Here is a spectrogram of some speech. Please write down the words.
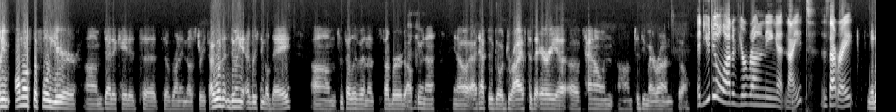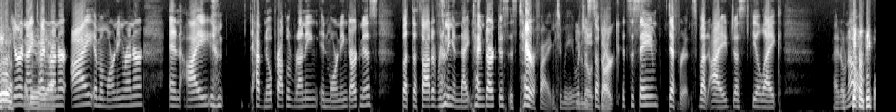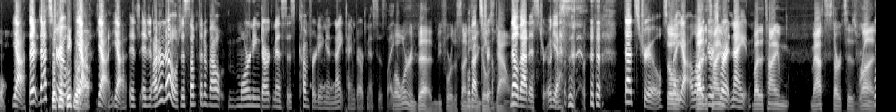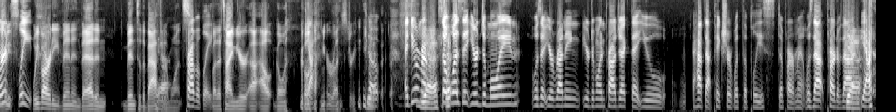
pretty almost a full year um, dedicated to, to running those streets. I wasn't doing it every single day um, since I live in a suburb, Mhm. Altoona. You know, I'd have to go drive to the area of town um, to do my run. So And you do a lot of your running at night. Is that right? I do. You're a I do, nighttime yeah. runner. I am a morning runner, and I have no problem running in morning darkness. But the thought of running in nighttime darkness is terrifying to me, which though is it's so funny. dark? It's the same difference, but I just feel like I don't It's know. different people. Yeah, that's Different true. people Yeah, out. yeah, yeah. It's and I don't know, just something about morning darkness is comforting, and nighttime darkness is like Well, we're in bed before the sun Well, even goes true. down. No, that is true. Yes, that's true. So, but yeah, a lot of yours time- were at night. By the time Matt starts his run, We're we, in sleep, we've already been in bed and been to the bathroom once. probably. By the time you're uh, out going going Yeah. on your run streak. Yep. I do remember. Yeah. So was it your Des Moines? Was it your running your Des Moines project that you have that picture with the police department? Was that part of that? Yeah.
